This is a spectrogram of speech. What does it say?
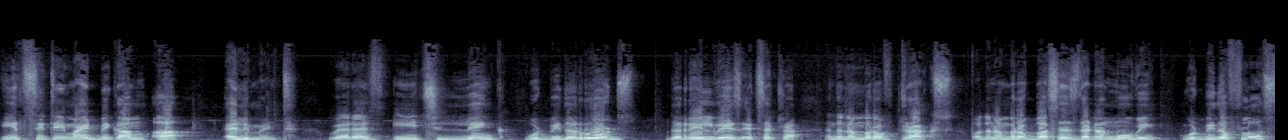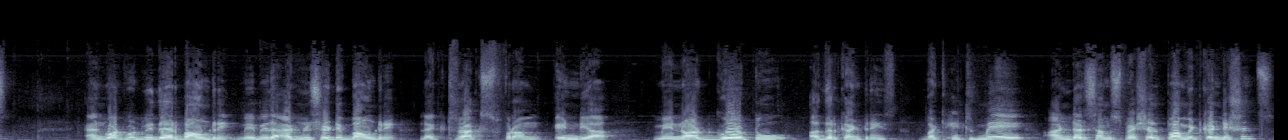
Each city might become a element whereas each link would be the roads, the railways etc and the number of trucks or the number of buses that are moving would be the flows. And what would be their boundary? Maybe the administrative boundary like trucks from India may not go to other countries but it may under some special permit conditions.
